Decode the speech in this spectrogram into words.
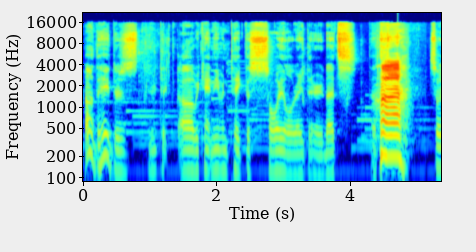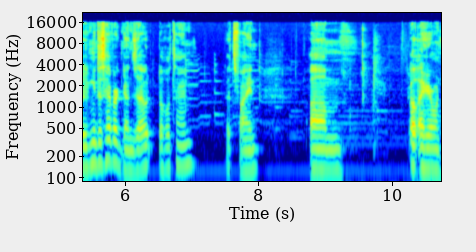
Oh, hey, there's. Can we take? Oh, we can't even take the soil right there. That's. that's Huh. So we can just have our guns out the whole time. That's fine. Um. Oh, I hear one.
